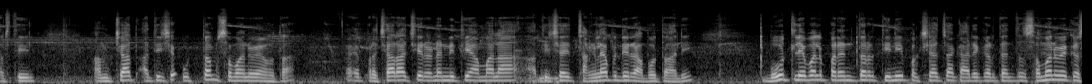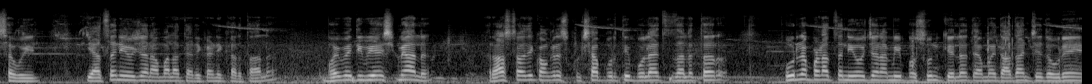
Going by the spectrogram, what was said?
असतील. आमच्यात अतिशय उत्तम समन्वय होता. प्रचाराची रणनीती आम्हाला अतिशय चांगल्या पद्धतीने राबवता आली. बूथ लेवलपर्यंत तिन्ही पक्षाच्या कार्यकर्त्यांचं समन्वय कसं होईल याचं नियोजन आम्हाला त्या ठिकाणी करता आलं. भव्य दिव्य यश मिळालं. राष्ट्रवादी काँग्रेस पक्षापुरती बोलायचं झालं तर पूर्णपणाचं नियोजन आम्ही बसून केलं. त्यामुळे दादांचे दौरे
